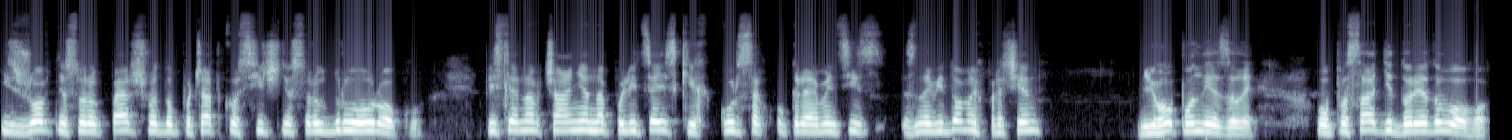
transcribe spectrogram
із жовтня 41 до початку січня 42 року. Після навчання на поліцейських курсах у Кременці з з невідомих причин його понизили у посаді до рядового.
